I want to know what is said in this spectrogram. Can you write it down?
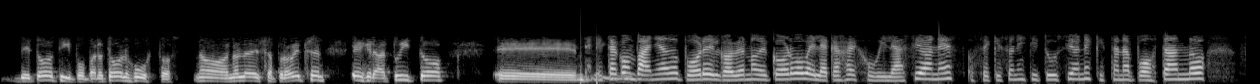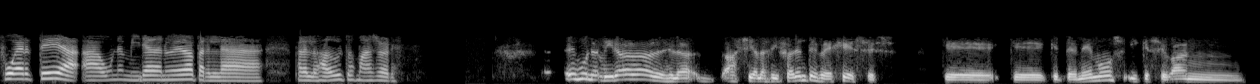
de todo tipo, para todos los gustos. No no la desaprovechen, es gratuito. Eh, Está acompañado por el gobierno de Córdoba y la Caja de Jubilaciones, o sea que son instituciones que están apostando fuerte a, a una mirada nueva para la para los adultos mayores. Es una mirada desde la, hacia las diferentes vejeces que, que, que tenemos y que se van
